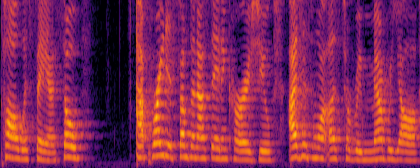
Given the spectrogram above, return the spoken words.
Paul was saying. So I pray that something I said encouraged you. I just want us to remember, y'all,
